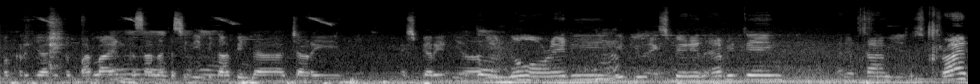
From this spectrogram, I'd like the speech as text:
bekerja di tempat lain, ke sana ke sini pindah-pindah cari experience-nya. Betul. You know already if you experience everything at the time you just try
